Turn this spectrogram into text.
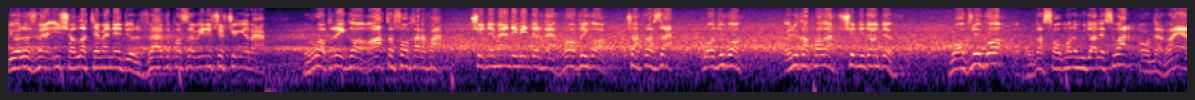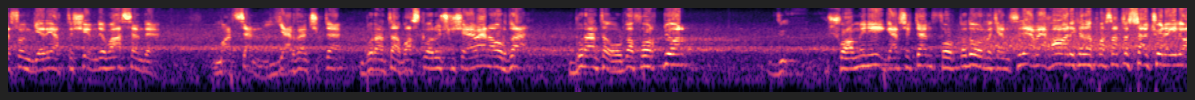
Diyoruz ve inşallah temenni ediyoruz. Verdi pası Vinicius Junior'a. Rodrigo ahta sol tarafa. Şimdi Mendy bindirdi. Rodrigo çaprazda. Rodrigo önü kapalı. Şimdi döndü. Rodrigo orada savunmanın müdahalesi var. Orada Ryerson geri attı şimdi Mahsen'de. Mahsen yerden çıktı. Brandt'a baskı var 3 kişi hemen orada. Brandt'a orada forkluyor. Şuameni gerçekten forkladı orada kendisini ve harika da pas attı. Sancho ile geliyor.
